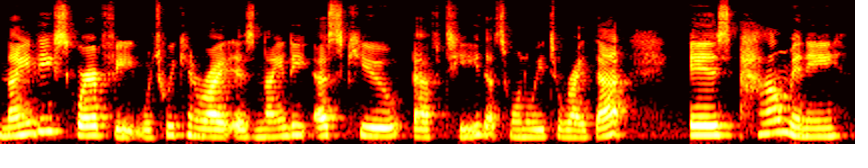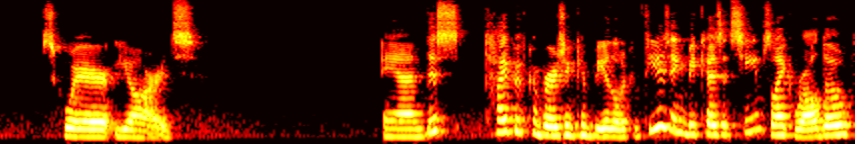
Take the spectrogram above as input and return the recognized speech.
90 square feet, which we can write as 90 SQFT, that's one way to write that, is how many square yards. And this type of conversion can be a little confusing because it seems like Raldo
